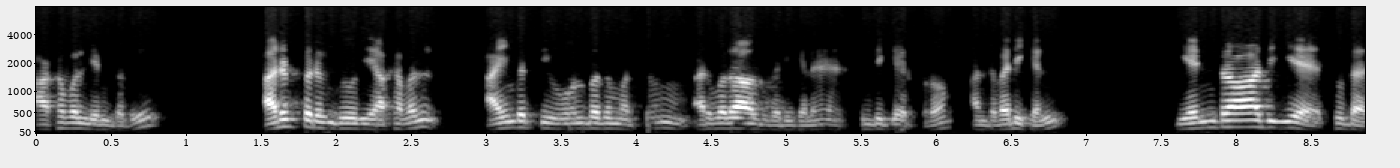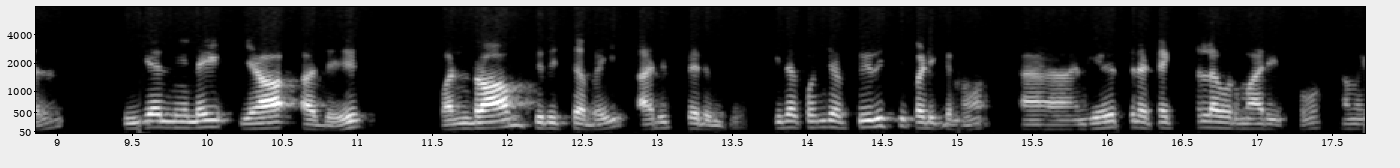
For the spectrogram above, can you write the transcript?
அகவல் என்பது அருட்பெருஞ்சோதி அகவல் ஐம்பத்தி ஒன்பது மற்றும் அறுபதாவது வரிகளை சிந்திக்க இருக்கிறோம். அந்த வரிகள் என்றாதிய சுடர் இயல்நிலை யா அது ஒன்றாம் திருச்சபை அருட்பெரும்பு. இதை கொஞ்சம் பிரித்து படிக்கணும். எழுத்துல டெக்ஸ்டில் ஒரு மாதிரி இருக்கும். நம்ம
